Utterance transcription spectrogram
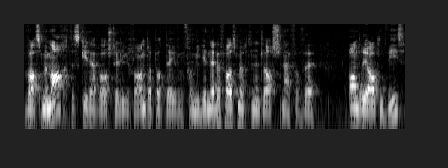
was man macht. Es gibt auch Vorstellungen von anderen Parteien, die Familien ebenfalls möchten entlasten, einfach auf eine andere Art und Weise.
